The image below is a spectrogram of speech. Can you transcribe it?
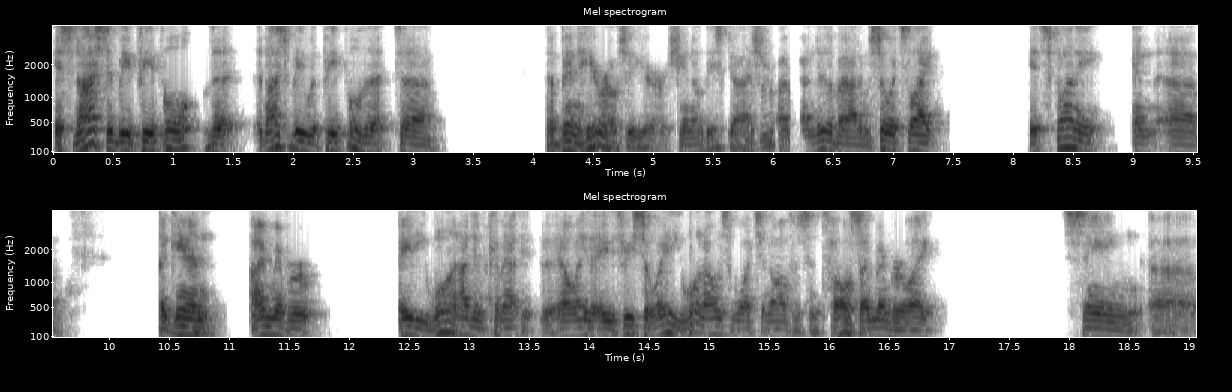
it's nice to be people that nice to be with people that uh, have been heroes of yours. You know, these guys mm-hmm. I, I knew about them, so it's like it's funny. And uh, again, I remember 81, I didn't come out to LA to 83. So 81, I was watching Office in Tulsa. I remember like seeing uh,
